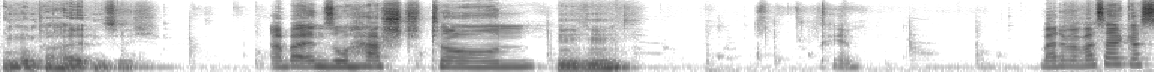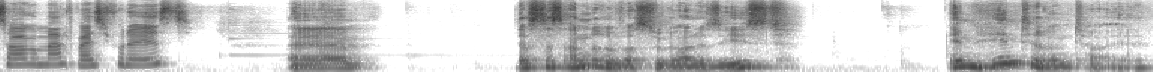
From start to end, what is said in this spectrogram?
und unterhalten sich. Aber in so Hushed Tone. Mhm. Okay. Warte mal, was hat Gaston gemacht? Weiß ich, wo der ist? Ähm, das ist das andere, was du gerade siehst. Im hinteren Teil.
